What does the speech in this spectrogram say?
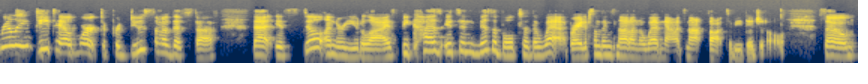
really detailed work to produce some of this stuff that is still underutilized because it's invisible to the web, right? If something's not on the web now, it's not thought to be digital. So,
